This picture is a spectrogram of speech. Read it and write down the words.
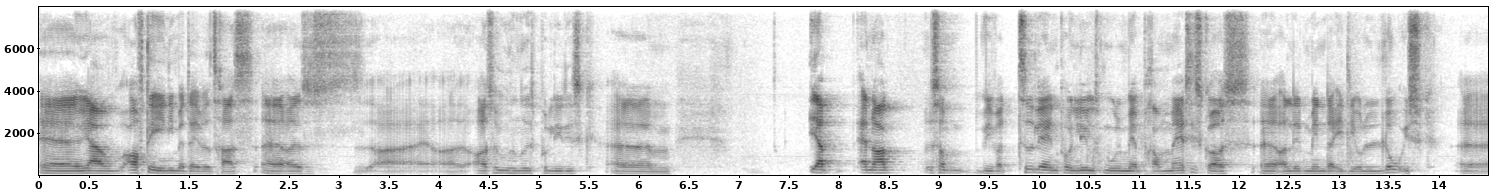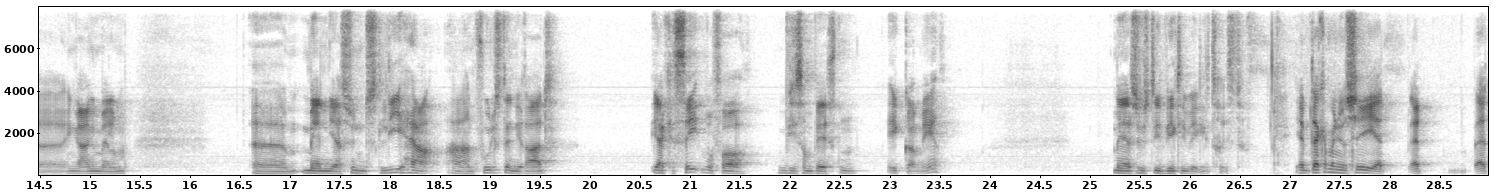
øh, jeg er ofte enig med David Trass, øh, og, og, og også udenrigspolitisk. Øh, jeg er nok, som vi var tidligere inde på, en lille smule mere pragmatisk også, øh, og lidt mindre ideologisk øh, en gang imellem. Øh, men jeg synes lige her har han fuldstændig ret. Jeg kan se, hvorfor vi som Vesten ikke gør mere. Men jeg synes, det er virkelig, virkelig trist. Jamen der kan man jo se, at, at, at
